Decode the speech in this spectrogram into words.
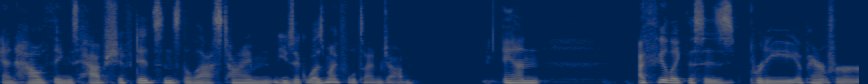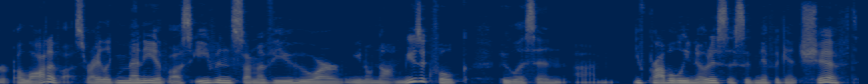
and how things have shifted since the last time music was my full time job. And I feel like this is pretty apparent for a lot of us, right? Like many of us, even some of you who are, you know, non music folk who listen, um, you've probably noticed a significant shift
